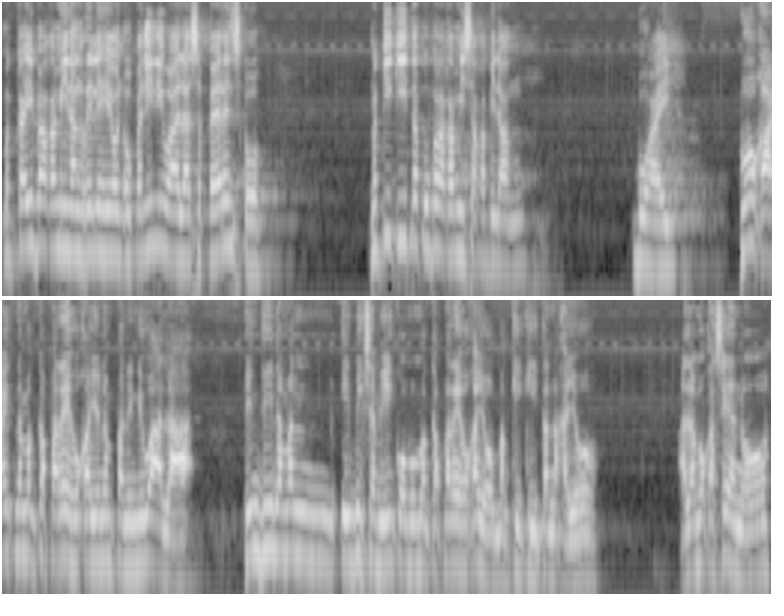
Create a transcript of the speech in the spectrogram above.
magkaiba kami ng relihiyon o paniniwala sa parents ko, magkikita po ba kami sa kabilang buhay? mo kahit na magkapareho kayo ng paniniwala, hindi naman ibig sabihin ko mo magkapareho kayo, magkikita na kayo. Alam mo kasi ano,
